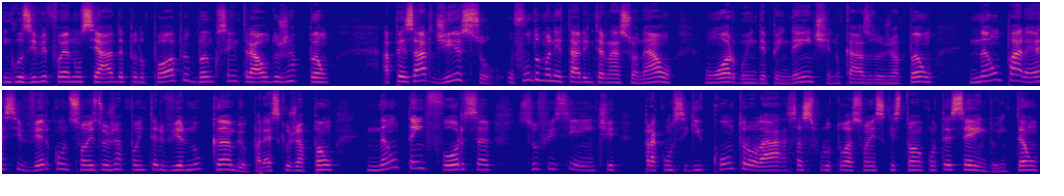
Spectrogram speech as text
Inclusive foi anunciada pelo próprio Banco Central do Japão. Apesar disso, o Fundo Monetário Internacional, um órgão independente, no caso do Japão, não parece ver condições do Japão intervir no câmbio. Parece que o Japão não tem força suficiente para conseguir controlar essas flutuações que estão acontecendo. Então,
